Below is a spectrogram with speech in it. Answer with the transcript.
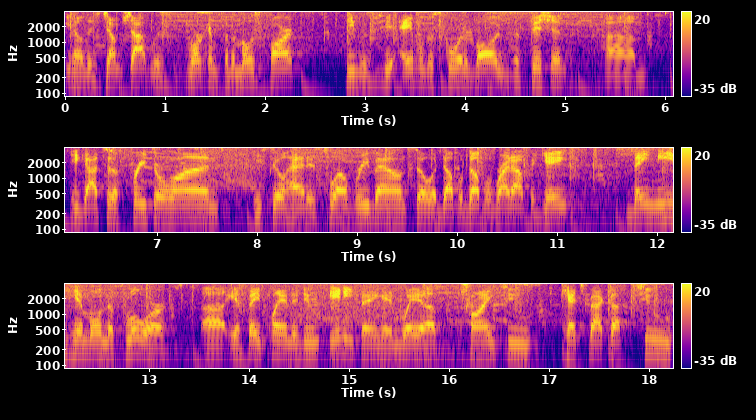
you know, this jump shot was working for the most part. He was able to score the ball. He was efficient. Um, he got to the free throw line. He still had his 12 rebounds, so a double double right out the gate. They need him on the floor uh, if they plan to do anything in way of trying to catch back up to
